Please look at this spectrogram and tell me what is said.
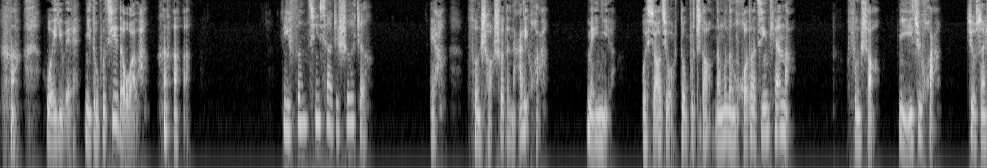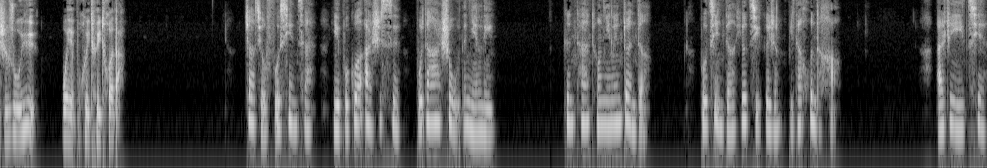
哈，我以为你都不记得我了。哈哈哈。李峰轻笑着说着：“哎呀，风少说的哪里话？没你，我小九都不知道能不能活到今天呢。”风少，你一句话，就算是入狱，我也不会推脱的。赵九福现在也不过二十四，不到二十五的年龄，跟他同年龄段的，不见得有几个人比他混得好。而这一切，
